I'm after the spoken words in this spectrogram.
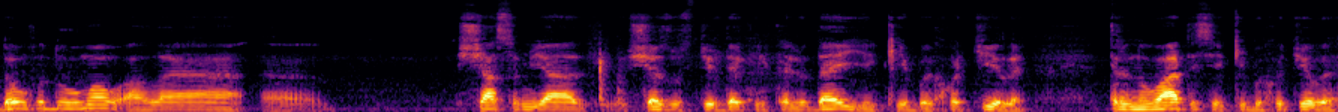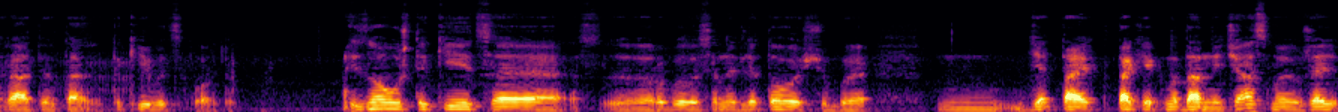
Довго думав, але з часом я ще зустрів декілька людей, які би хотіли тренуватися, які би хотіли грати в такий вид спорту. І знову ж таки, це е, робилося не для того, щоб так, так як на даний час ми вже е,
